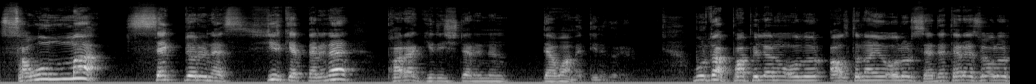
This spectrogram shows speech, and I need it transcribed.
savunma sektörüne, şirketlerine para girişlerinin devam ettiğini görüyorum. Burada Papilano olur, Altınay'ı olur, SDTR'si olur.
